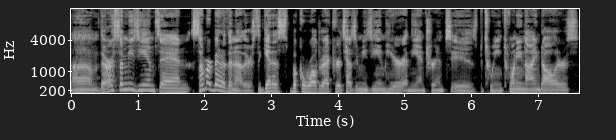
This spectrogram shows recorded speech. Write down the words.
Um, there are some museums and some are better than others. The Guinness Book of World Records has a museum here, and the entrance is between $29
